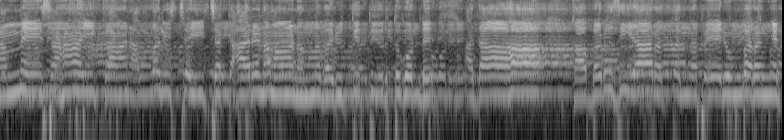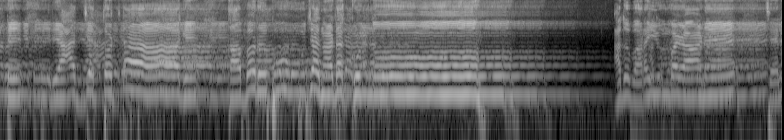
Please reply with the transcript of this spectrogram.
നമ്മെ സഹായിക്കാൻ അല്ല നിശ്ചയിച്ച കാരണമാണെന്ന് വരുത്തി തീർത്തുകൊണ്ട് അതാ കബർ സിയാറത്ത് എന്ന പേരും പറഞ്ഞിട്ട് രാജ്യത്തൊട്ടാകെ കബർ പൂജ നടക്കുന്നു. അത് പറയുമ്പോഴാണ് ചില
